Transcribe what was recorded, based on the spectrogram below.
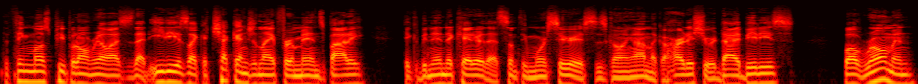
The thing most people don't realize is that ED is like a check engine light for a man's body. It could be an indicator that something more serious is going on, like a heart issue or diabetes. Well, Roman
